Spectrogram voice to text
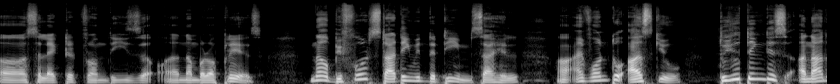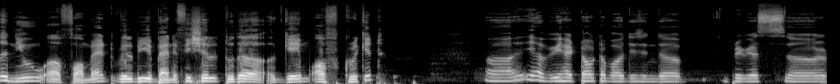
uh, selected from these uh, number of players. Now, before starting with the team, Sahil, uh, I want to ask you do you think this another new uh, format will be beneficial to the game of cricket? Uh, yeah, we had talked about this in the previous uh,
